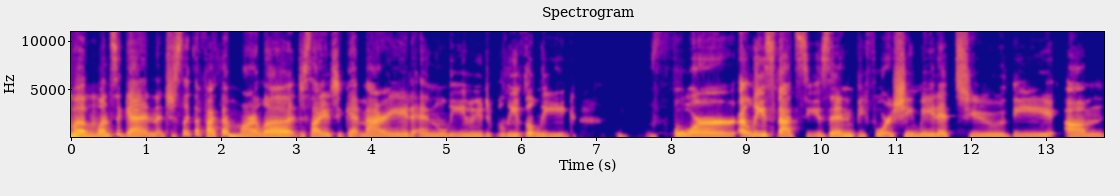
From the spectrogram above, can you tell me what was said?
But Mhm. once again, just like the fact that Marla decided to get married and leave leave the league for at least that season before she made it to the um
